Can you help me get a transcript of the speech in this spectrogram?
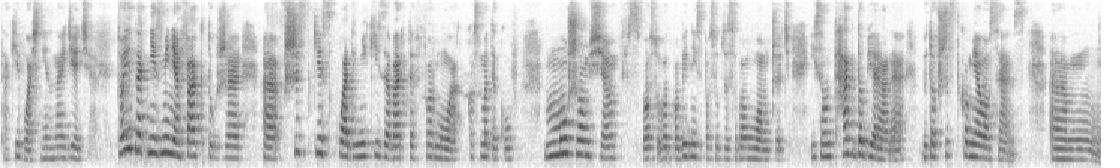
takie właśnie znajdziecie. To jednak nie zmienia faktu, że e, wszystkie składniki zawarte w formułach kosmetyków muszą się w sposób, w odpowiedni sposób ze sobą łączyć i są tak dobierane, by to wszystko miało sens. Um,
